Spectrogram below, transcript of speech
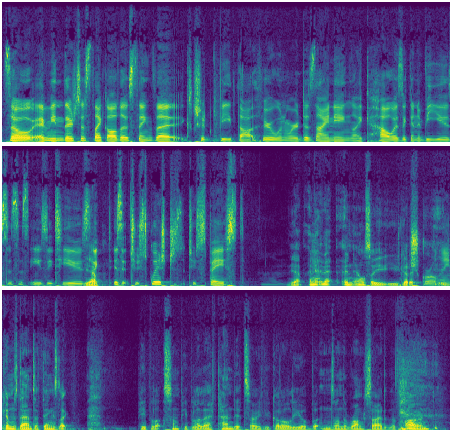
So, I mean, there's just like all those things that should be thought through when we're designing. Like, how is it going to be used? Is this easy to use? Yep. Like, is it too squished? Is it too spaced? Um, yeah, and and, and also you, you got it. Scrolling. It comes down to things like people some people are left-handed. So if you've got all your buttons on the wrong side of the phone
